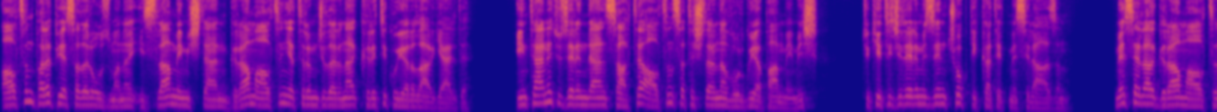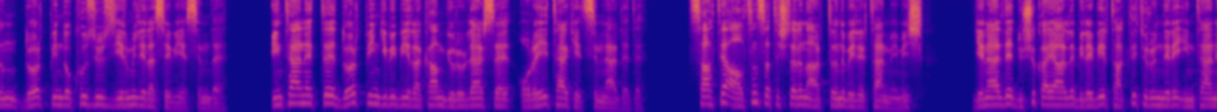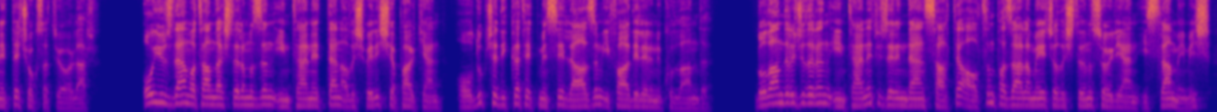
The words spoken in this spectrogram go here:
Altın para piyasaları uzmanı İslam Memiş'ten gram altın yatırımcılarına kritik uyarılar geldi. İnternet üzerinden sahte altın satışlarına vurgu yapan Memiş, tüketicilerimizin çok dikkat etmesi lazım. Mesela gram altın 4920 lira seviyesinde. İnternette 4000 gibi bir rakam görürlerse orayı terk etsinler dedi. Sahte altın satışların arttığını belirten Memiş, genelde düşük ayarlı birebir taklit ürünleri internette çok satıyorlar. O yüzden vatandaşlarımızın internetten alışveriş yaparken oldukça dikkat etmesi lazım ifadelerini kullandı. Dolandırıcıların internet üzerinden sahte altın pazarlamaya çalıştığını söyleyen İslam Memiş,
